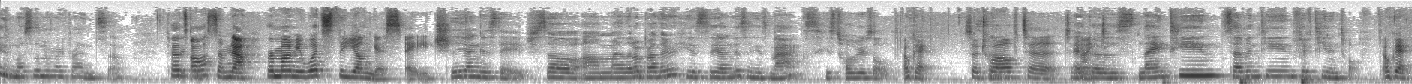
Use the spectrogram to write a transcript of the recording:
hey, most of them are my friends. So that's cool. awesome. Now, remind me, what's the youngest age? the youngest age. So um, my little brother, he's the youngest, and he's Max. He's 12 years old. Okay, so So 12 to, to It 19. goes 19, 17, 15, and 12. Okay,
